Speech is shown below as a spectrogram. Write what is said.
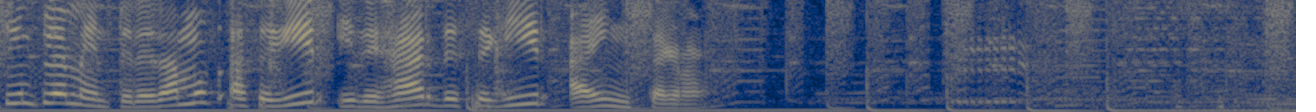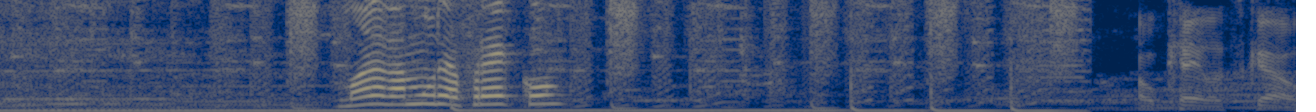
Simplemente le damos a seguir y dejar de seguir a Instagram. Bueno damos un refresco. Okay, let's go.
